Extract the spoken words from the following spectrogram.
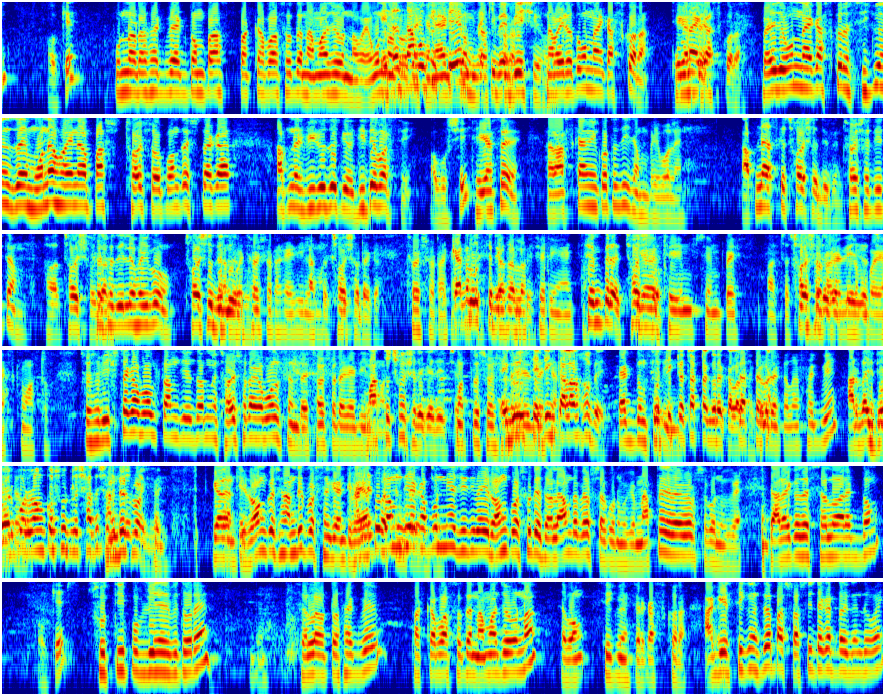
ওকে উন্নাটা থাকবে একদম পাঁচ পাক্কা পাঁচ হতে নামাজও না ভাই। অন্য উন্নাটা দেখেন একদম নাকি কাজ ভাই করা। না ভাই এটা তো অন্যায় কাজ করা ঠিক আছে? কাজ করা। ভাই যে অন্যায় কাজ করে সিকোয়েন্স ভাই মনে হয় না পাঁচ ছয়শো পঞ্চাশ টাকা আপনার ভিডিওতে কেউ দিতে পারছে। অবশ্যই। ঠিক আছে? আর আজকে আমি কত দিতাম ভাই বলেন? আপনি আজকে ছয়শো দিবেন। ছয়শো দিতাম। হ্যাঁ ছয়শো ছয়শো দিলে হইব? 600 দিলে হইবো। ছয়শো টাকায় দিলাম আচ্ছা ছয়শো টাকা। ছয়শো টাকা। Catalog setting catalogue setting same price ছয়শো। সেম সেম প্রাইস আচ্ছা, ছয়শো 600 টাকা টাকা দিলাম ভাই যাচ্ছে। আজকে মাত্র। ছয়শো বিশ টাকা বলতাম যেহেতু আপনি ছয়শো টাকা বলছেন তাই ছয়শো টাকায় দিলাম মাত্র আজকে। ছয়শো টাকা দিচ্ছে। মাত্র 600 এগুলো সেটিং কালার হবে? একদম। প্রত্যেকটা চারটা করে কালার চারটা করে কালার থাকবে। আর ভাই দেওয়ার পর colour। রং কষ উঠলে সাথে সাথে হান্ড্রেড ফেরত পার্সেন্ট থাকবে। গ্যারান্টি রং কষে হান্ড্রেড পার্সেন্ট গ্যারান্টি ভাই। এত দাম 100% দিয়ে কাপড় নিয়ে যদি ভাই রং কষ উঠে তাহলে আমরা ব্যবসা করব কেমন? আপনার ব্যবসা করব আড়াই গজের সালোয়ার একদম ওকে সুতি পবলিনের ভিতরে সালোয়ারটা থাকবে পাক্কা পাঁচ হাতে নামাজও না এবং সিকোয়েন্সের কাজ করা। আগের সিকোয়েন্সের পাঁচশো আশি টাকারটা কিন্তু ভাই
